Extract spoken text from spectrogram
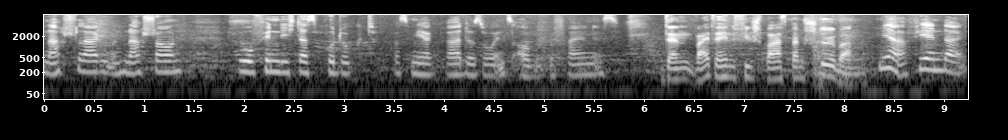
nachschlagen und nachschauen, wo finde ich das Produkt was mir gerade so ins Auge gefallen ist. Dann weiterhin viel Spaß beim Stöbern. Ja, vielen Dank.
